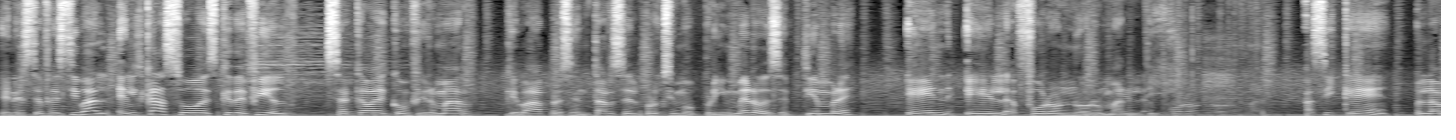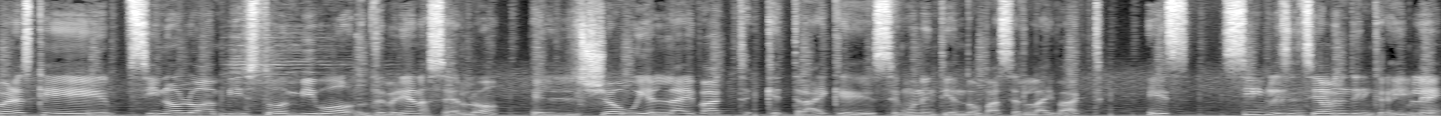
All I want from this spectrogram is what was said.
en este festival. El caso es que The Field se acaba de confirmar que va a presentarse el próximo primero de septiembre en el Foro Normandy. Así que la verdad es que si no lo han visto en vivo, deberían hacerlo. El show y el live act que trae, que según entiendo va a ser live act, es simple y sencillamente increíble.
